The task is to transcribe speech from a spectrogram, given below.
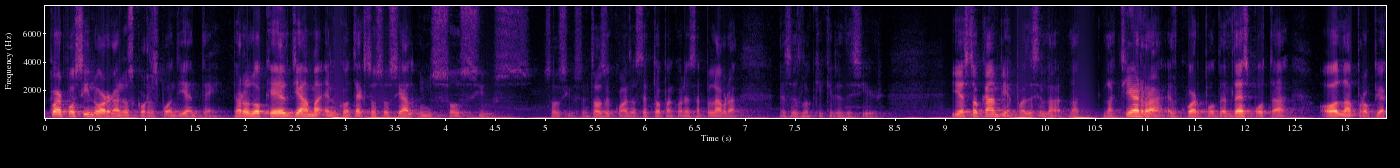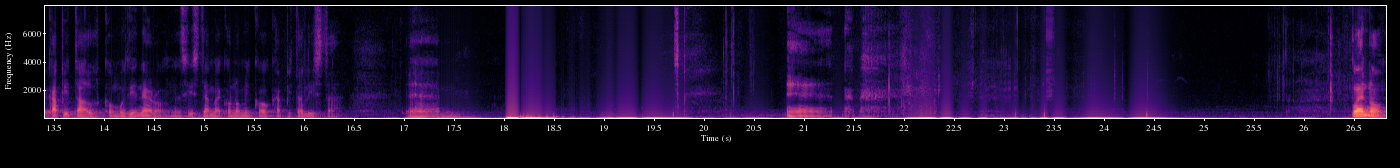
cuerpo sin órganos correspondiente, pero lo que él llama en el contexto social un socius. socius. Entonces, cuando se topan con esa palabra, eso es lo que quiere decir. Y esto cambia, puede ser la, la- la tierra, el cuerpo del déspota o la propia capital como dinero en el sistema económico capitalista. Em, eh, bueno,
